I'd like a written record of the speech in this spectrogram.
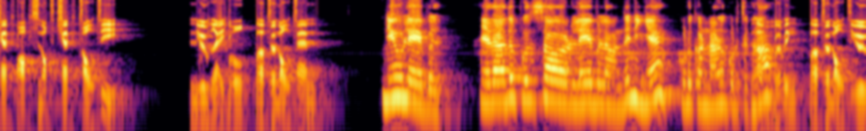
checkbox not checked alt E. New label button alt N. New label ஏதாவது புதுசாக ஒரு லேபிளை வந்து நீங்கள் கொடுக்கணுனாலும் கொடுத்துக்கலாம் Numbering button alt U.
